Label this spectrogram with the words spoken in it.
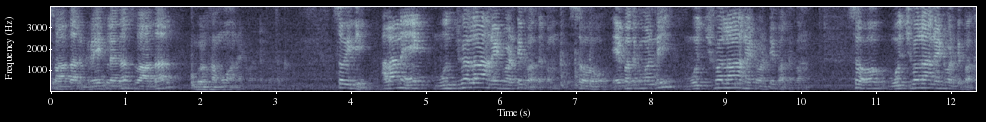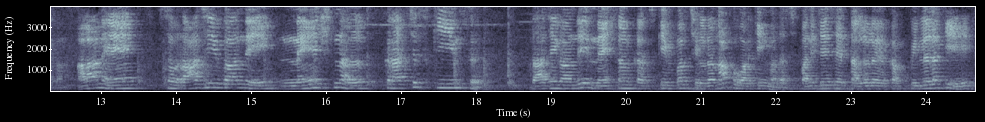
స్వాధార్ గ్రేహ్ లేదా స్వాధార్ గృహము అనేటువంటి సో ఇది అలానే ఉజ్వల అనేటువంటి పథకం. సో ఏ పథకం అండి? ఉజ్వల అనేటువంటి పథకం. సో ఉజ్వల అనేటువంటి పథకం. అలానే so Rajiv Gandhi national creche schemes. Rajiv Gandhi national creche scheme for children of working mothers. పనిచేసే తల్లుల యొక్క పిల్లలకి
